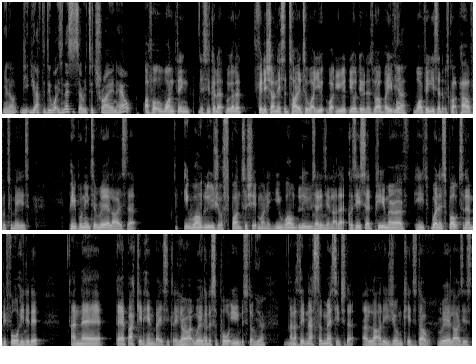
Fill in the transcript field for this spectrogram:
You know, you have to do what is necessary to try and help. I thought one thing. This is gonna we're gonna finish on this and tie it to what you what you you're doing as well. But he thought Yeah. one thing he said that was quite powerful to me is people need to realize that it won't lose your sponsorship money. You won't lose Mm. anything like that because he said Puma have he went and spoke to them before he did it, and they're they're backing him basically. All right, we're going to support you with stuff. Yeah. And I think that's the message that a lot of these young kids don't realize is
